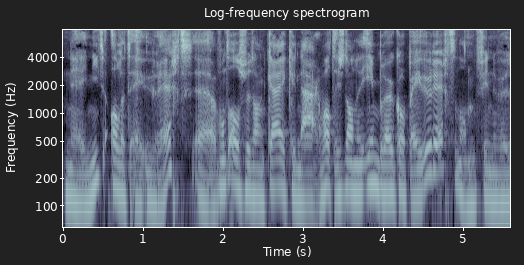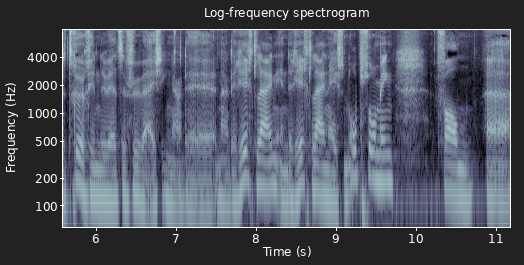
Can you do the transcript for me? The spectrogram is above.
Nee, niet al het EU-recht. Uh, want als we dan kijken naar wat is dan een inbreuk op EU-recht, dan vinden we terug in de wet een verwijzing naar de, naar de richtlijn. En de richtlijn heeft een opsomming van uh,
